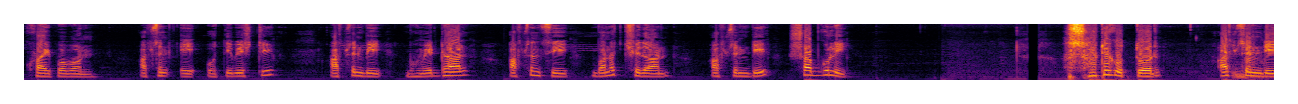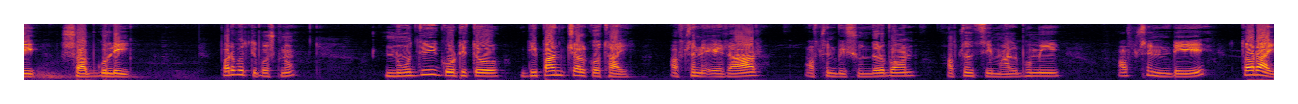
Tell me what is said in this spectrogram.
ক্ষয়প্রবণ? অপশন এ, অতিবৃষ্টি। অপশন বি, ভূমির ঢাল। অপশন সি, বনচ্ছেদন। অপশন ডি, সবগুলি। সঠিক উত্তর অপশন ডি সবগুলি। পরবর্তী প্রশ্ন, নদী গঠিত দ্বীপাঞ্চল কোথায়? Option A Rarh option B Sundarban option C মালভূমি অপশন ডি তরাই।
